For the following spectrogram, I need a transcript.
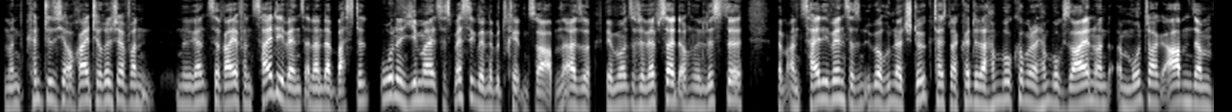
Man könnte sich auch rein theoretisch einfach eine ganze Reihe von Side-Events aneinander basteln, ohne jemals das Messegelände betreten zu haben. Also wir haben bei uns auf der Website auch eine Liste ähm, an Side-Events, da sind über 100 Stück. Das heißt, man könnte nach Hamburg kommen oder in Hamburg sein und am Montagabend am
